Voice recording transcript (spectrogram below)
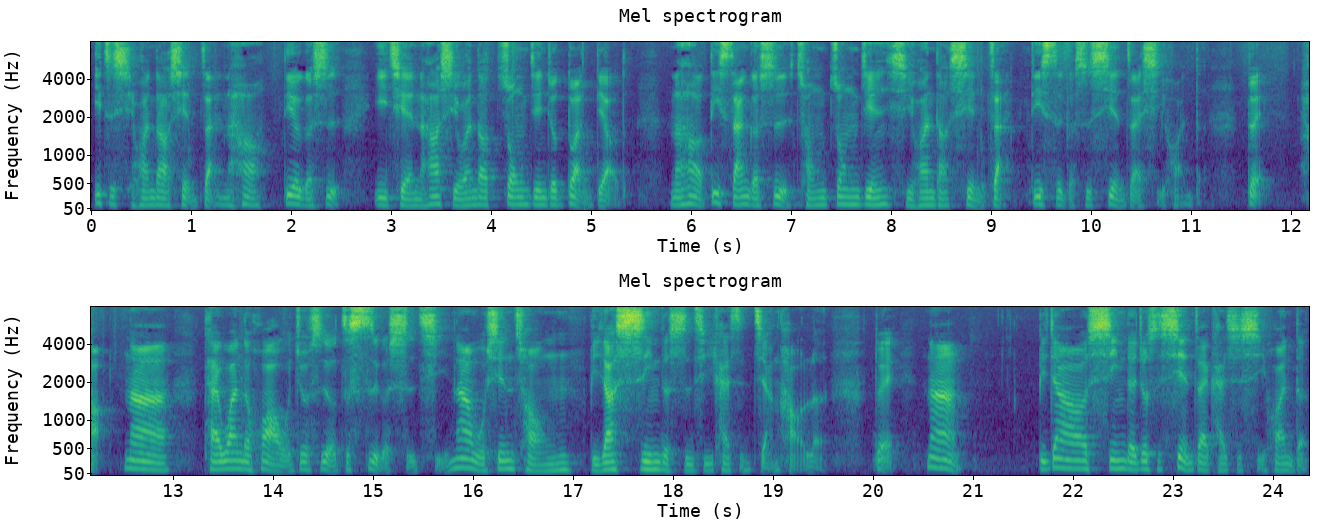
一直喜欢到现在，然后第二个是以前，然后喜欢到中间就断掉的，然后第三个是从中间喜欢到现在，第四个是现在喜欢的。对，好，那台湾的话，我就是有这四个时期。那我先从比较新的时期开始讲好了。对，那比较新的就是现在开始喜欢的，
